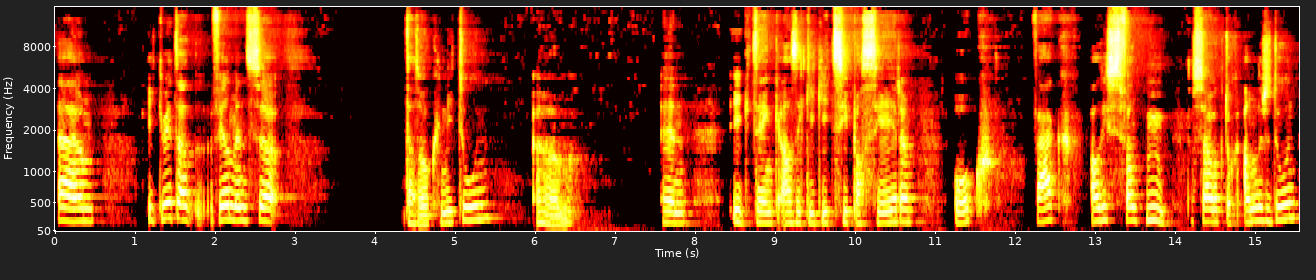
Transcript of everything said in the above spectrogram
Um, ik weet dat veel mensen dat ook niet doen. en ik denk als ik iets zie passeren, ook vaak al is van, hmm, dat zou ik toch anders doen.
